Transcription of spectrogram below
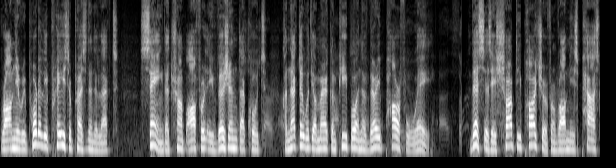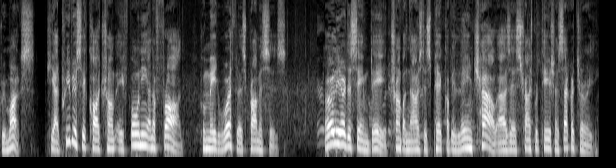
Romney reportedly praised the president-elect, saying that Trump offered a vision that, quote, connected with the American people in a very powerful way. This is a sharp departure from Romney's past remarks. He had previously called Trump a phony and a fraud who made worthless promises. Earlier the same day, Trump announced his pick of Elaine Chao as his transportation secretary.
